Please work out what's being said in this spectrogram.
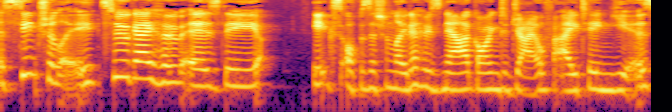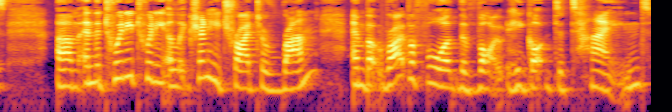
essentially, Sergei, who is the ex opposition leader who's now going to jail for 18 years. Um, in the 2020 election, he tried to run, and but right before the vote, he got detained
